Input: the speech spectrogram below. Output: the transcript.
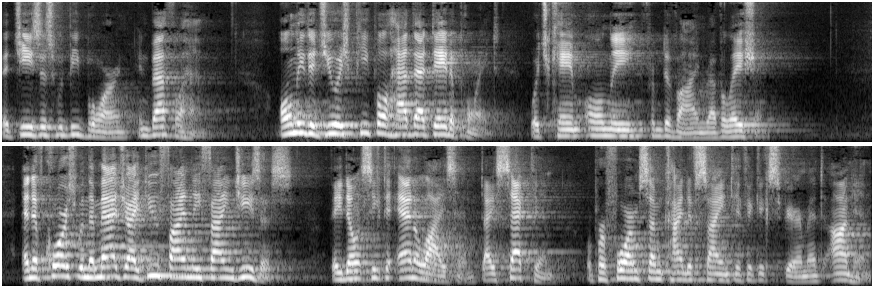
that Jesus would be born in Bethlehem. Only the Jewish people had that data point, which came only from divine revelation. And of course, when the Magi do finally find Jesus, they don't seek to analyze him, dissect him, or perform some kind of scientific experiment on him.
